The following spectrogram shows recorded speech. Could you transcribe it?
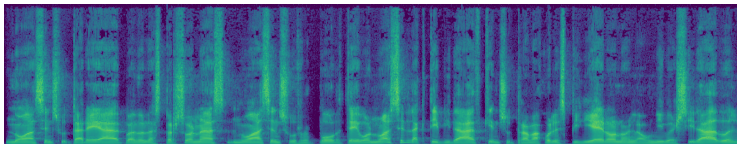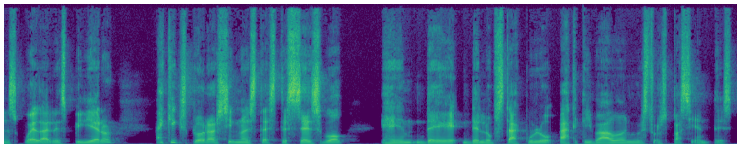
no hacen su tarea, cuando las personas no hacen su reporte o no hacen la actividad que en su trabajo les pidieron o en la universidad o en la escuela les pidieron, hay que explorar si no está este sesgo eh, de, del obstáculo activado en nuestros pacientes.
